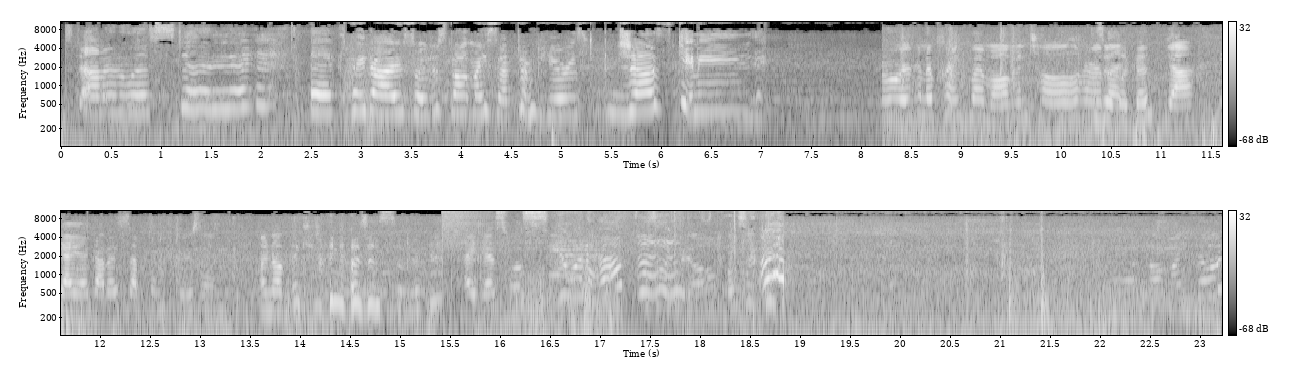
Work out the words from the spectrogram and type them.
It's down in West LA. Hey guys, so I just got my septum pierced. Just kidding. We're gonna prank my mom and tell her Does that. it look good? Yeah, yeah, yeah. I got a septum piercing. I'm not thinking my nose is sore. I guess we'll see what happens. Ah! Got my.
